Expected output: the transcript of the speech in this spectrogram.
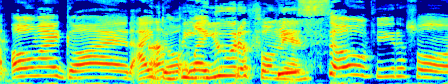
Elgort. oh my god, I A don't like. beautiful man. He's so beautiful.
